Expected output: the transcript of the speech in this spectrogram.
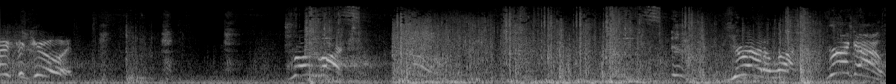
Fire secured! Drone marked! You're out of luck! Frag out!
